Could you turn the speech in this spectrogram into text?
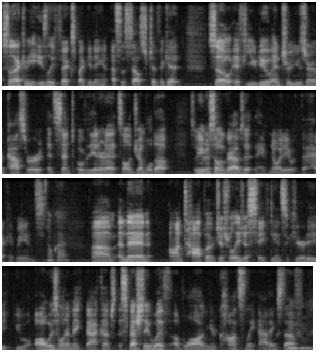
So that can be easily fixed by getting an SSL certificate. So if you do enter username and password, it's sent over the internet, it's all jumbled up. So even if someone grabs it, they have no idea what the heck it means. Okay. Um, and then on top of just really just safety and security, you always want to make backups, especially with a blog and you're constantly adding stuff. Mhm.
